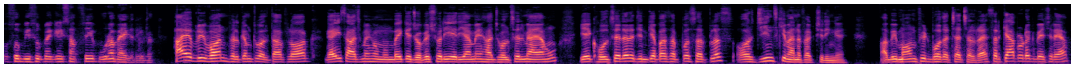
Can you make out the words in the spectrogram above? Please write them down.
दो सौ बीस रुपए के हिसाब से पूरा बैग रहेगा। Hi everyone welcome to Altaf vlog guys आज मैं हूँ मुंबई के जोगेश्वरी एरिया में आज होलसेल में आया हूँ। ये एक होलसेलर है जिनके पास आपको सरप्लस और जीन्स की मैन्युफैक्चरिंग है। अभी मॉम फिट बहुत अच्छा चल रहा है। सर क्या प्रोडक्ट बेच रहे हैं आप?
